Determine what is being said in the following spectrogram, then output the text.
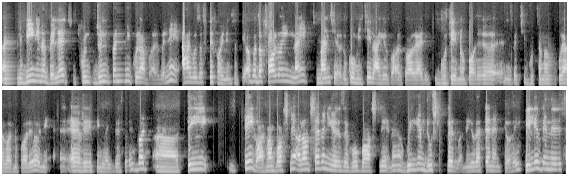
अनि बिङ इन अ भिलेज कुन जुन पनि कुरा भयो भने आगो जस्तै फैलिन्छ कि अब द फलोइङ नाइट मान्छेहरूको हुइचै लाग्यो घरको अगाडि भूत हेर्नु पर्यो अनि पछि भूतसँग कुरा गर्नु पर्यो अनि एभ्रिथिङ लाइक बट त्यही त्यही घरमा बस्ने अराउन्ड सेभेन इयर्स अगो बस्ने होइन विलियम डुस्लर भन्ने एउटा टेनेन्ट थियो है हि लिभ इन दिस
